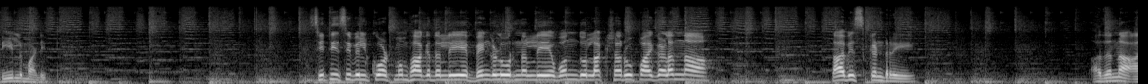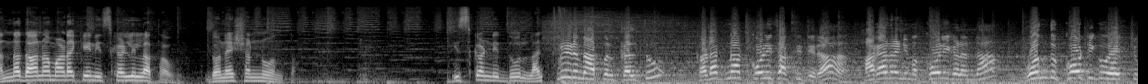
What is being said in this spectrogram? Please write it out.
ಡೀಲ್ ಮಾಡಿದ್ದು. ಸಿಟಿ ಸಿವಿಲ್ ಕೋರ್ಟ್ ಮುಂಭಾಗದಲ್ಲಿ ಬೆಂಗಳೂರಿನಲ್ಲಿ ಒಂದು ಲಕ್ಷ ರೂಪಾಯಿಗಳನ್ನು ತಾವಿಸ್ಕೊಂಡ್ರಿ. ಅದನ್ನು ಅನ್ನದಾನ ಮಾಡೋಕ್ಕೇನು ಇಸ್ಕೊಳ್ಳಿಲ್ಲ ತಾವು. ಡೊನೇಷನ್ನು ಅಂತ. ಇಸ್ಕೊಂಡಿದ್ದು ಲಂಚ್. ಫ್ರೀಡಮ್ ಆಪ್ ಅಲ್ಲಿ ಕಲ್ತು ಕಡಕ್ನಾಥ್ ಕೋಳಿ ಸಾಕ್ತಿದ್ದೀರಾ? ಹಾಗಾದ್ರೆ ನಿಮ್ಮ ಕೋಳಿಗಳನ್ನ ಒಂದು ಕೋಟಿಗೂ ಹೆಚ್ಚು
